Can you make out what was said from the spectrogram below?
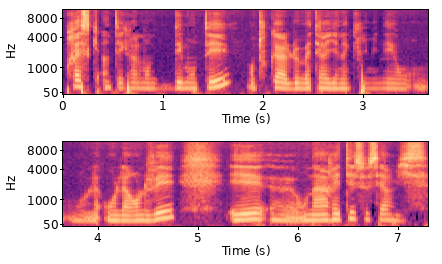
presque intégralement démonté. En tout cas, le matériel incriminé, on, l'a enlevé et on a arrêté ce service.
